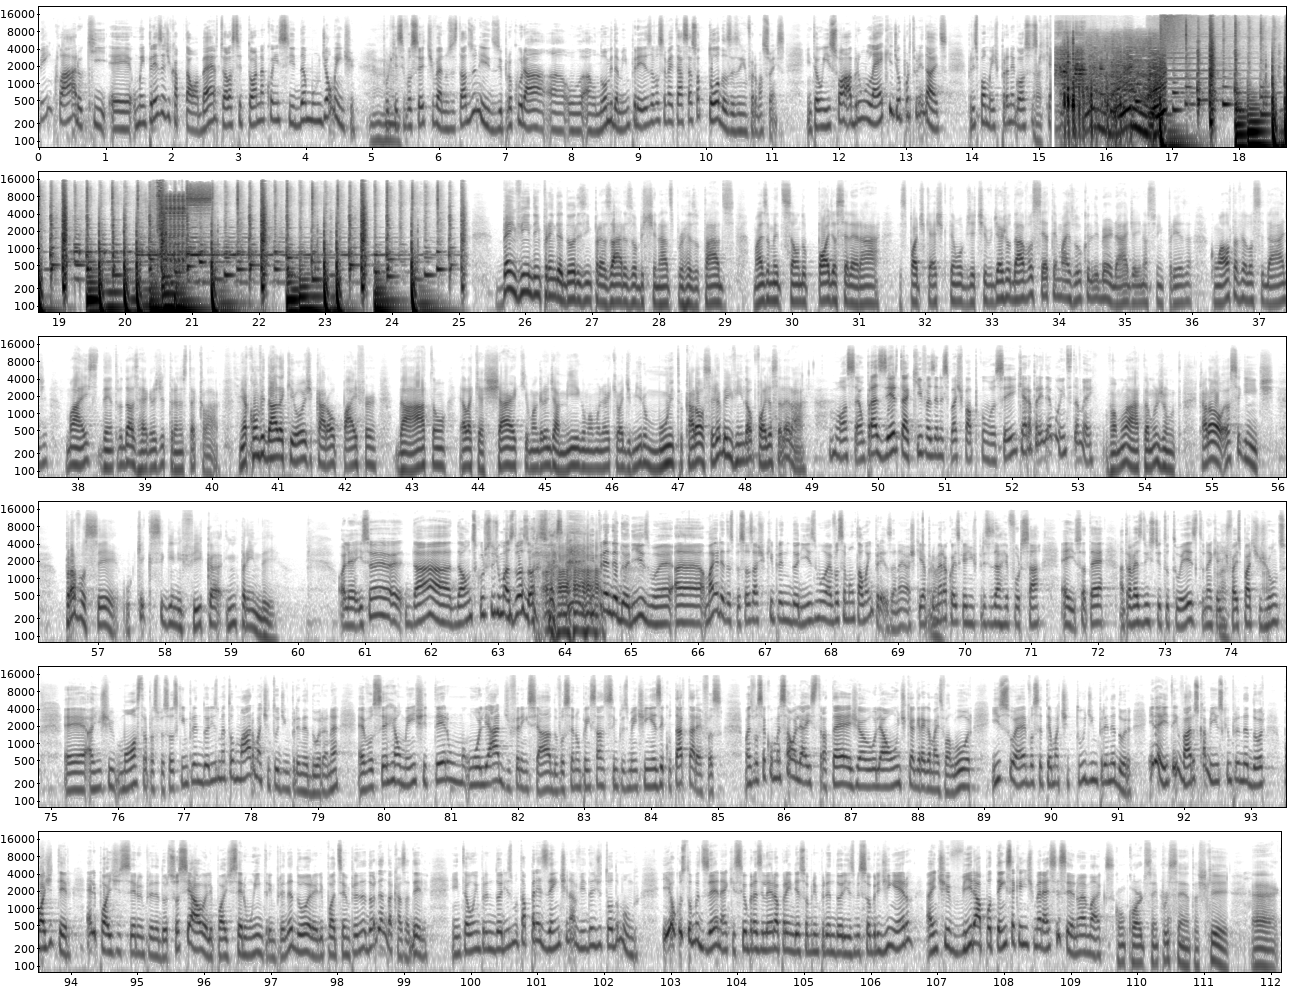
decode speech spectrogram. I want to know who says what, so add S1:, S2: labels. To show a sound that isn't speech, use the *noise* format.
S1: bem claro que é, uma empresa de capital aberto ela se torna conhecida mundialmente. Uhum. Porque se você estiver nos Estados Unidos e procurar a, o, a, o, nome da minha empresa, você vai ter acesso a todas as informações. Então isso abre um leque de oportunidades, principalmente para negócios é. que querem.
S2: Bem-vindo, empreendedores e empresários obstinados por resultados. Mais uma edição do Pode Acelerar, esse podcast que tem o objetivo de ajudar você a ter mais lucro e liberdade aí na sua empresa, com alta velocidade, mas dentro das regras de trânsito, é claro. Minha convidada aqui hoje, Carol Pfeiffer, da Atom, ela que é Shark, uma grande amiga, uma mulher que eu admiro muito. Carol, seja bem-vinda ao Pode Acelerar.
S1: Nossa, é um prazer estar aqui fazendo esse bate-papo com você e quero aprender muito também.
S2: Vamos lá, tamo junto. Carol, é o seguinte, para você, o que, que significa empreender?
S1: Olha, isso é dá, dá um discurso de umas duas horas. *laughs* *laughs* empreendedorismo é a, maioria das pessoas acha que empreendedorismo é você montar uma empresa, né? Acho que a primeira ah. coisa que a gente precisa reforçar é isso. Até através do Instituto Êxito, né, que a gente ah. faz parte juntos, é, a gente mostra para as pessoas que empreendedorismo é tomar uma atitude empreendedora, né? É você realmente ter um, um olhar diferenciado. Você não pensar simplesmente em executar tarefas, mas você começar a olhar a estratégia, olhar onde que agrega mais valor. Isso é você ter uma atitude atitude empreendedora. E daí tem vários caminhos que o empreendedor pode ter. Ele pode ser um empreendedor social, ele pode ser um intraempreendedor, ele pode ser um empreendedor dentro da casa dele. Então o empreendedorismo está presente na vida de todo mundo. E eu costumo dizer né, que se o brasileiro aprender sobre empreendedorismo e sobre dinheiro, a gente vira a potência que a gente merece ser, não é, Max?
S2: Concordo 100%. Acho que é,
